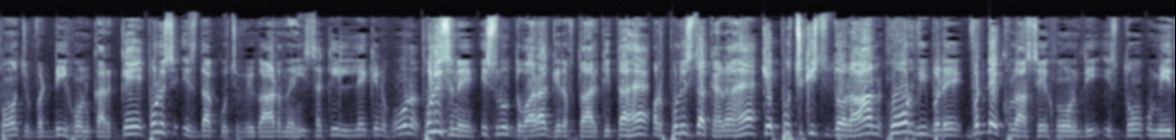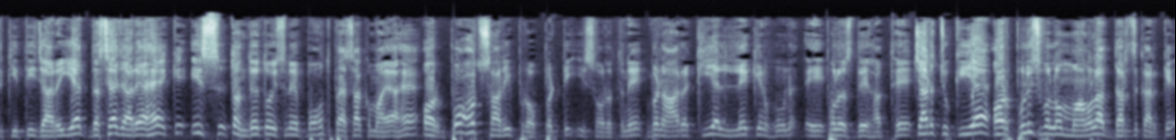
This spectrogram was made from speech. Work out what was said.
ਪਹੁੰਚ ਵੱਡੀ ਹੋਣ ਕਰਕੇ ਪੁਲਿਸ ਇਸ ਦਾ ਕੁਝ ਵਿਗਾੜ ਨਹੀਂ ਸਕੀ। ਲੇਕਿਨ ਹੁਣ ਪੁਲਿਸ ਨੇ ਇਸ ਨੂੰ ਦੁਬਾਰਾ ਗ੍ਰਿਫਤਾਰ ਕੀਤਾ ਹੈ ਔਰ ਪੁਲਿਸ ਦਾ ਕਹਿਣਾ ਹੈ ਕਿ ਪੁੱਛਗਿੱਛ ਦੌਰਾਨ ਹੋਰ ਵੀ ਬੜੇ ਵੱਡੇ ਖੁਲਾਸੇ ਹੋਣ ਦੀ ਇਸ ਤੋਂ ਉਮੀਦ ਕੀਤੀ ਜਾ ਰਹੀ ਹੈ। ਦੱਸਿਆ ਜਾ ਰਿਹਾ ਹੈ ਕਿ ਇਸ ਧੰਦੇ ਤੋਂ ਇਸਨੇ ਬਹੁਤ ਪੈਸਾ ਕਮਾਇਆ ਹੈ ਔਰ ਬਹੁਤ ਸਾਰੀ ਪ੍ਰਾਪਰਟੀ ਇਸ ਔਰਤ ਨੇ ਬਣਾ ਰੱਖੀ ਹੈ, ਲੇਕਿਨ ਹੁਣ ਇਹ ਪੁਲਿਸ ਦੇ ਹੱਥੇ ਚੜ ਚੁੱਕੀ ਹੈ ਔਰ ਪੁਲਿਸ ਵੱਲੋਂ ਮਾਮਲਾ ਦਰਜ ਕਰਕੇ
